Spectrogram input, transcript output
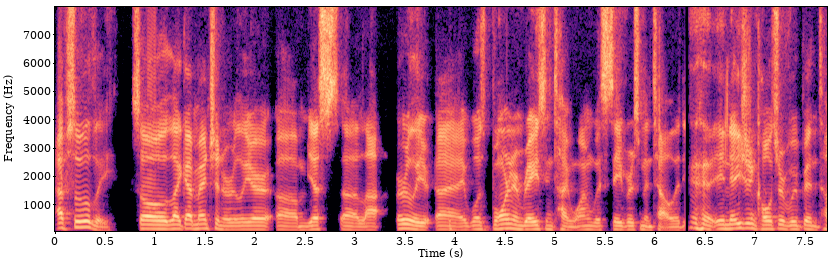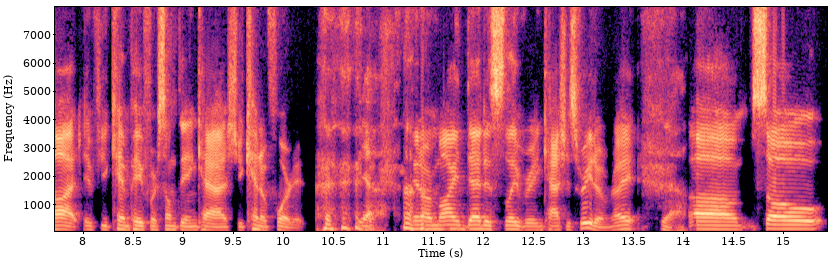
Absolutely. So, like I mentioned earlier, um, yes, uh, la- earlier, uh, I was born and raised in Taiwan with savers mentality. in Asian culture, we've been taught if you can't pay for something in cash, you can't afford it. yeah. in our mind, debt is slavery and cash is freedom, right? Yeah. Um, so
